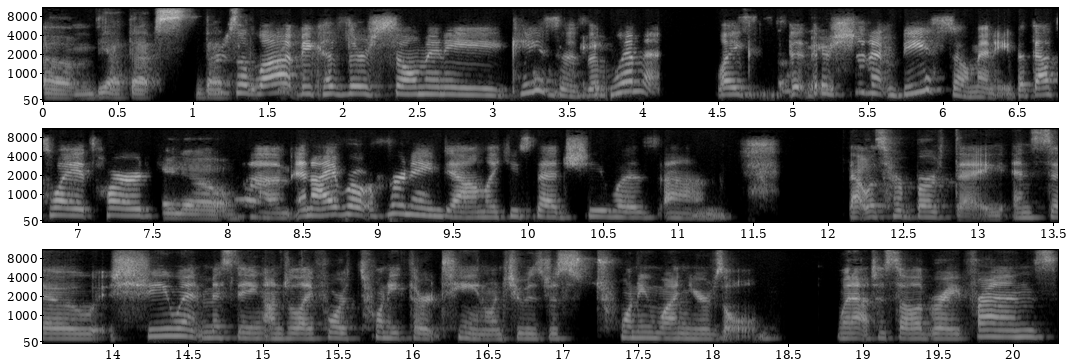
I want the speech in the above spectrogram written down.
um, yeah that's that's there's a lot because there's so many cases of women like th- there shouldn't be so many but that's why it's hard i know um, and i wrote her name down like you said she was um, that was her birthday and so she went missing on july 4th 2013 when she was just 21 years old went out to celebrate friends,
